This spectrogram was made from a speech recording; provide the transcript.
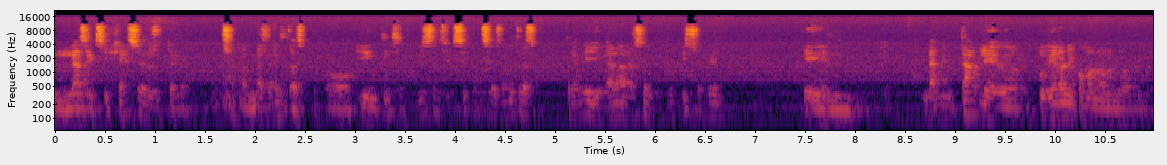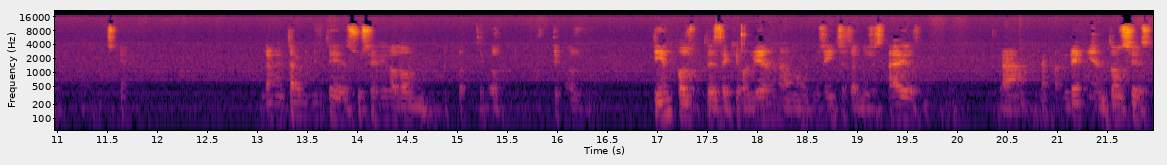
las exigencias de son las más altas, pero incluso esas exigencias altas puede llegar a darse un episodio eh, lamentable o repudiable como lo, lo, es que lamentablemente sucedido durante los últimos tiempos desde que volvieron a los hinchas a los estadios la, la pandemia, entonces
